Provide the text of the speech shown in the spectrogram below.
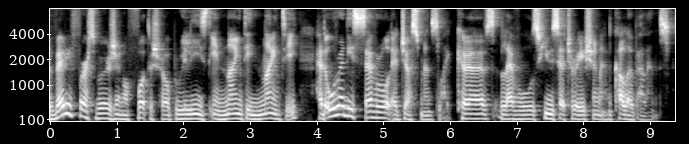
The very first version of Photoshop released in 1990 had already several adjustments like curves, levels, hue saturation and color balance.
